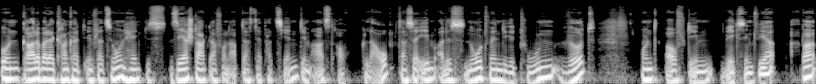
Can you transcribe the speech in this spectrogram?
Und gerade bei der Krankheit Inflation hängt es sehr stark davon ab, dass der Patient dem Arzt auch glaubt, dass er eben alles Notwendige tun wird. Und auf dem Weg sind wir. Aber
